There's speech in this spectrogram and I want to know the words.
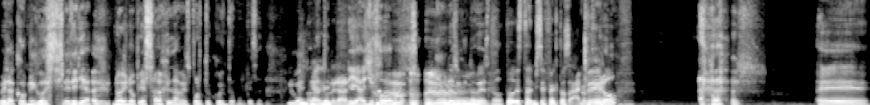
vela conmigo, sí le diría, no, Inopia, sabes, la ves por tu cuenta, porque esa no la toleraría yo ni una segunda vez, ¿no? ¿Dónde están mis efectos? Ah, no Pero. eh,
